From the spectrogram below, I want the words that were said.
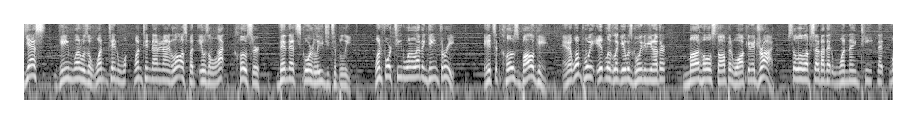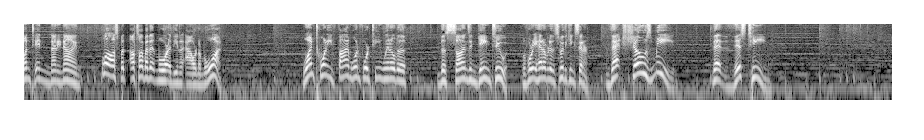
Yes, game one was a 110 110 loss, but it was a lot closer than that score leads you to believe. 114 111 game three. It's a close ball game. And at one point, it looked like it was going to be another mud hole stomping, walking it dry. Still a little upset about that 119, that 110.99 loss, but I'll talk about that more at the end of hour number one. 125 114 win over the, the Suns in game two before you head over to the Smoothie King Center. That shows me that this team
